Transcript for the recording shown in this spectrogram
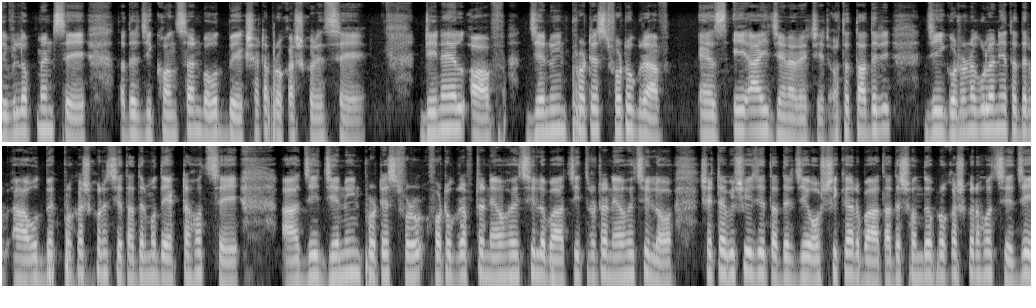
ডেভেলপমেন্টসে তাদের যে কনসার্ন বা উদ্বেগ, সেটা প্রকাশ করেছে। Denial of genuine protest photograph as AI generated অর্থাৎ তাদের যেই ঘটনাগুলো নিয়ে তাদের উদ্বেগ প্রকাশ করেছে, তাদের মধ্যে একটা হচ্ছে যে জেনুইন প্রোটেস্ট ফটোগ্রাফটা নেওয়া হয়েছিল বা চিত্রটা নেওয়া হয়েছিল, সেটা বিষয়ে যে তাদের যে অস্বীকার বা তাদের সন্দেহ প্রকাশ করা হচ্ছে যে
